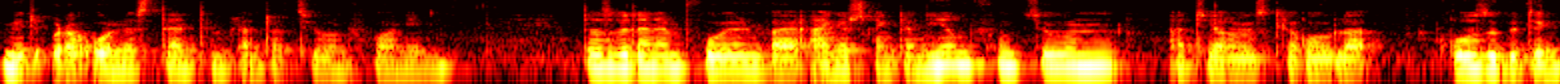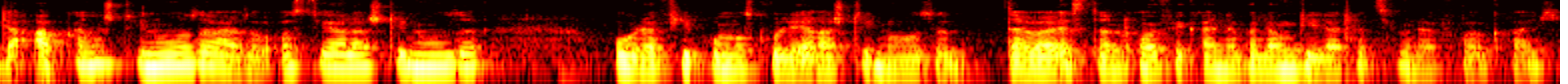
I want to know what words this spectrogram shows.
mit oder ohne Stent-Implantation vornehmen. Das wird dann empfohlen bei eingeschränkter Nierenfunktion, arteriosklerose-bedingter Abgangsstenose, also ostealer Stenose, oder fibromuskulärer Stenose. Dabei ist dann häufig eine Ballondilatation erfolgreich.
